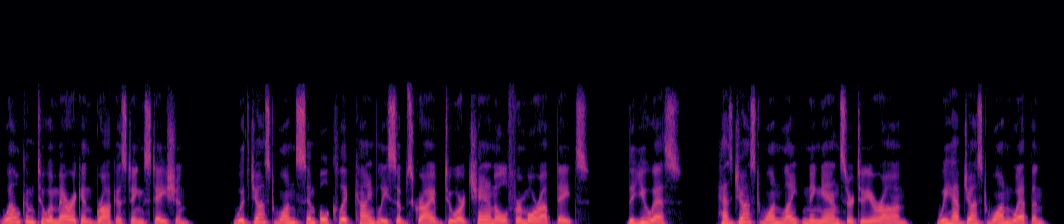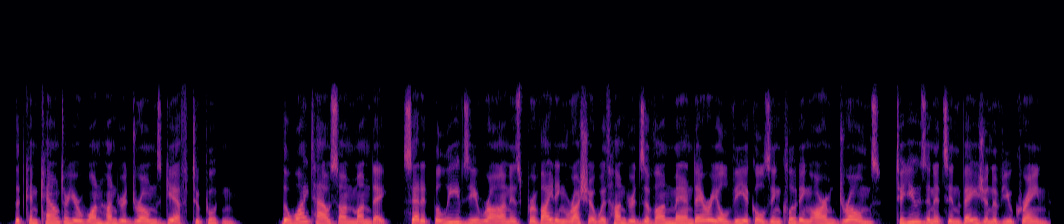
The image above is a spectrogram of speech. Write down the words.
Welcome to American Broadcasting Station. With just one simple click kindly subscribe to our channel for more updates. The US has just one lightning answer to Iran. We have just one weapon that can counter your 100 drones gift to Putin. The White House on Monday said it believes Iran is providing Russia with hundreds of unmanned aerial vehicles including armed drones to use in its invasion of Ukraine.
